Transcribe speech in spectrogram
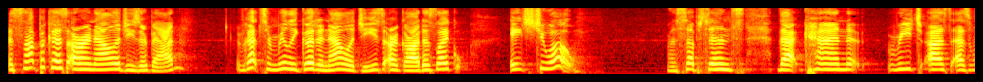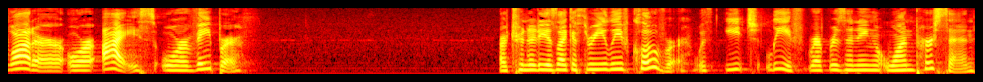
It's not because our analogies are bad. We've got some really good analogies. Our God is like H2O, a substance that can reach us as water or ice or vapor. Our Trinity is like a three leaf clover, with each leaf representing one person.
